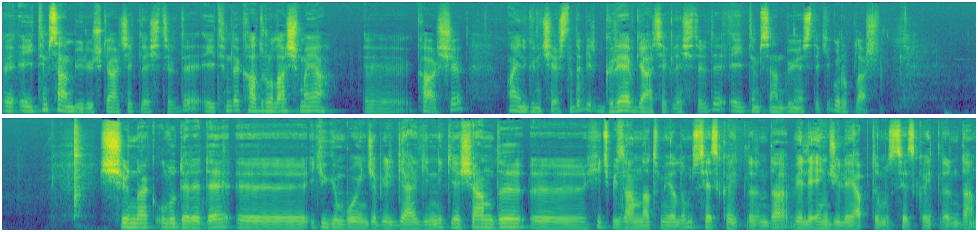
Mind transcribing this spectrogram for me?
e, eğitim sen bir yürüyüş gerçekleştirdi. Eğitimde kadrolaşmaya e, karşı aynı gün içerisinde de bir grev gerçekleştirdi Eğitim Sen bünyesindeki gruplar. Şırnak Uludere'de e, iki gün boyunca bir gerginlik yaşandı. E, hiç biz anlatmayalım. Ses kayıtlarında Veli Encü ile yaptığımız ses kayıtlarından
